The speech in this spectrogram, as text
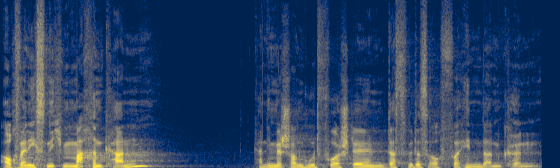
Auch wenn ich es nicht machen kann, kann ich mir schon gut vorstellen, dass wir das auch verhindern können.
